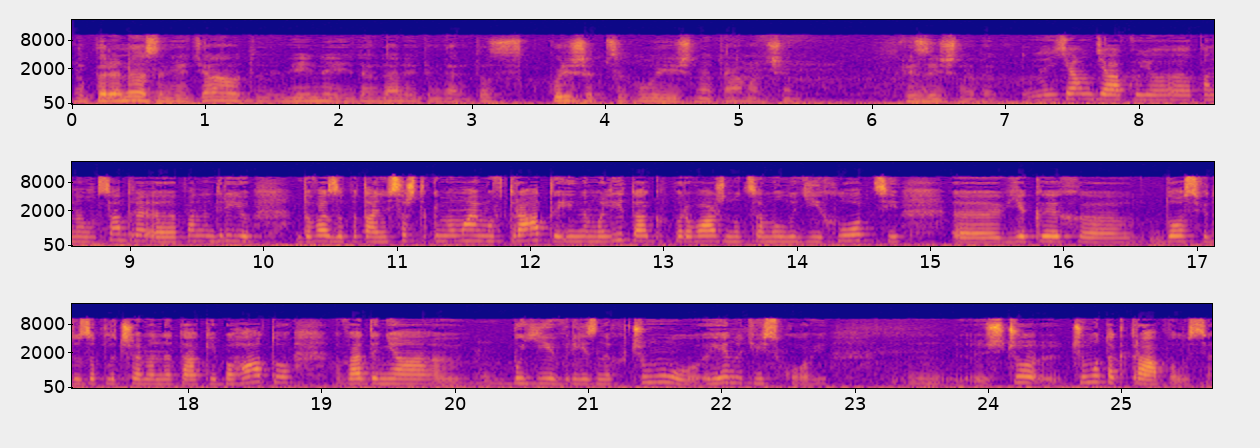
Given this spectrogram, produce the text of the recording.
до перенесення тягот війни і так далі. і так далі. То скоріше психологічна тема, чим фізична. Так. Я вам дякую, пане Олександре. Е, Пане Андрію, до вас запитання. Все ж таки, ми маємо втрати і немалі, так переважно це молоді хлопці, е, в яких е, досвіду за плечима не так і багато, ведення боїв різних. Чому гинуть військові? Що, чому так трапилося?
